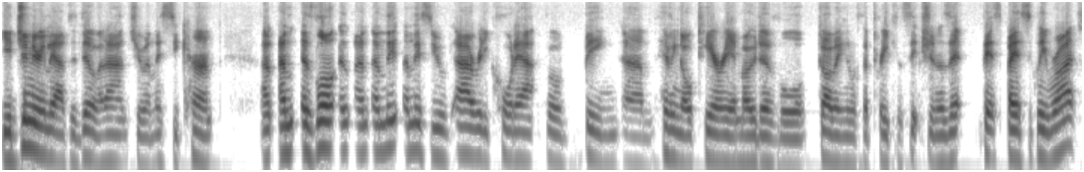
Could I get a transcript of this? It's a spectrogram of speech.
you're generally allowed to do it, aren't you? Unless you can't, and, and as long unless you are already caught out for being um, having ulterior motive or going in with a preconception, is that that's basically right?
